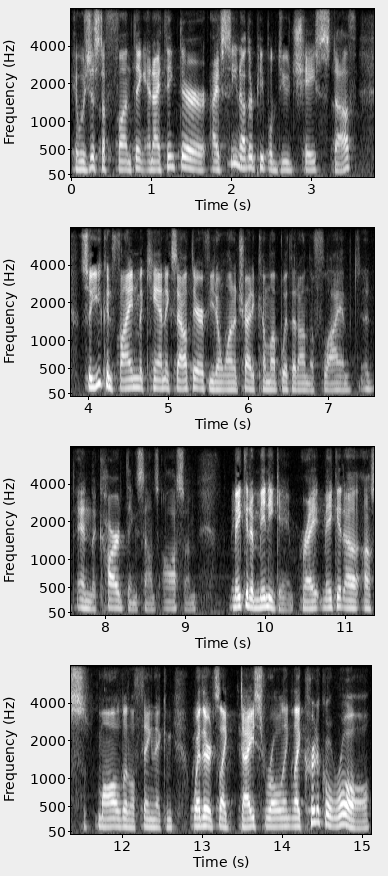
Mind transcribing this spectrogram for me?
it was just a fun thing and i think there i've seen other people do chase stuff so you can find mechanics out there if you don't want to try to come up with it on the fly and, and the card thing sounds awesome make it a mini game right make it a, a small little thing that can whether it's like dice rolling like critical role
